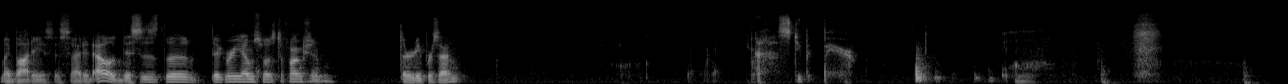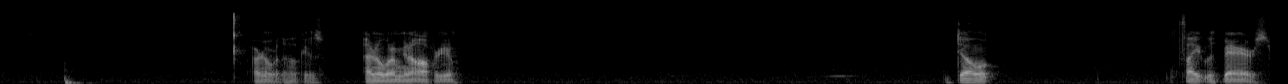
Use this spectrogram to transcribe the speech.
my body has decided, oh, this is the degree I'm supposed to function? 30%? Ah, stupid bear. I don't know where the hook is. I don't know what I'm going to offer you. Don't fight with bears.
